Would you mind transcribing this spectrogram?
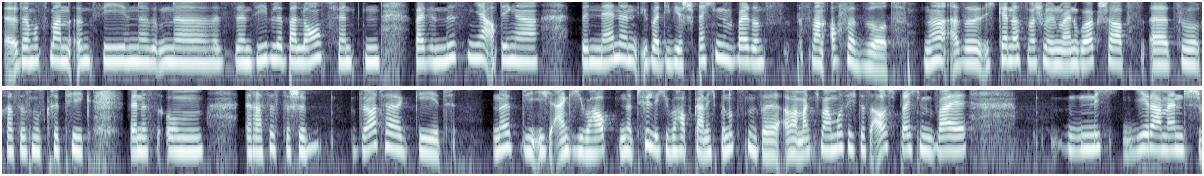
äh, da muss man irgendwie eine, eine sensible Balance finden, weil wir müssen ja auch Dinge benennen, über die wir sprechen, weil sonst ist man auch verwirrt. Ne? Also ich kenne das zum Beispiel in meinen Workshops äh, zu Rassismuskritik, wenn es um rassistische Wörter geht, ne, die ich eigentlich überhaupt, natürlich überhaupt gar nicht benutzen will. Aber manchmal muss ich das aussprechen, weil nicht jeder Mensch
